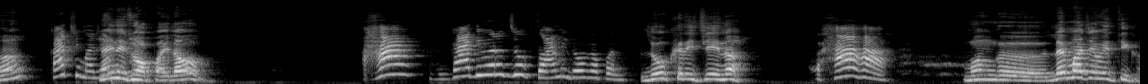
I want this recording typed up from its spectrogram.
हा? काची मजा? नाही नाही झोपायला हो. हा गादीवरच झोपतो आम्ही दोघं पण. लोकरीचे ना. हा हा. मग लय मजा येते का?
